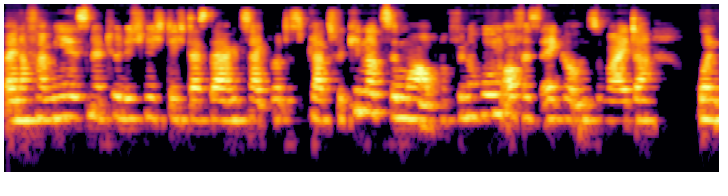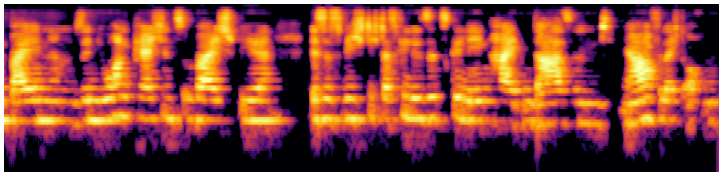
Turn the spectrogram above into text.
bei einer Familie ist natürlich wichtig, dass da gezeigt wird, es ist Platz für Kinderzimmer, auch noch für eine Homeoffice-Ecke und so weiter. Und bei einem Seniorenpärchen zum Beispiel ist es wichtig, dass viele Sitzgelegenheiten da sind. Ja, vielleicht auch ein,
